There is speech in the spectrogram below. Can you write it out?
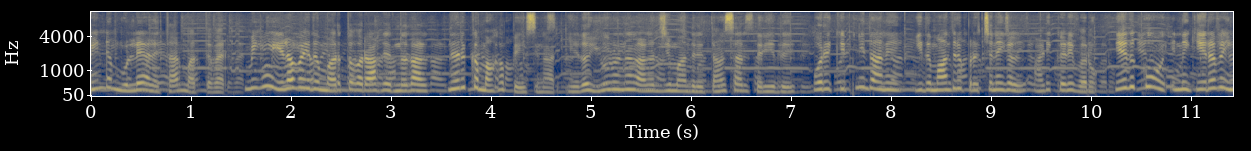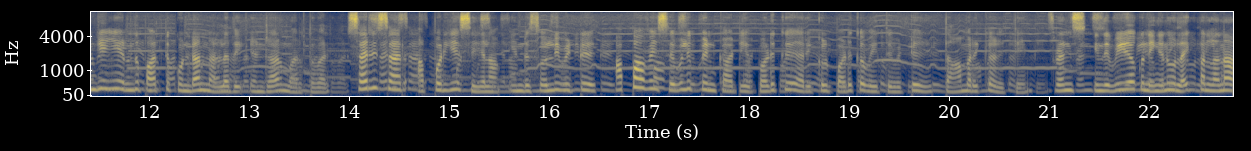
மீண்டும் உள்ளே அழைத்தார் மருத்துவர். மிக இளவயது மருத்துவராக இருந்ததால் நெருக்கமாக பேசினார். ஏதோ யூரினல் அலர்ஜி மாதிரி தான் சார் தெரியுது. ஒரு கிட்னி தானே. இது மாதிரி பிரச்சனைகள் அடிக்கடி வரும். எதுக்கும் இன்னைக்கு இரவு இங்கேயே இருந்து பார்த்து கொண்டால் நல்லது என்றார் மருத்துவர். சரி சார் அப்படியே செய்யலாம் என்று சொல்லிவிட்டு அப்பாவை செவிலிப்பெண் காட்டிய படுக்கை அறைக்குள் படுக்க வைத்துவிட்டு தாமரைக்கு அளித்தேன் ஃப்ரெண்ட்ஸ் இந்த வீடியோக்கு நீங்க இன்னும் லைக் பண்ணலனா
